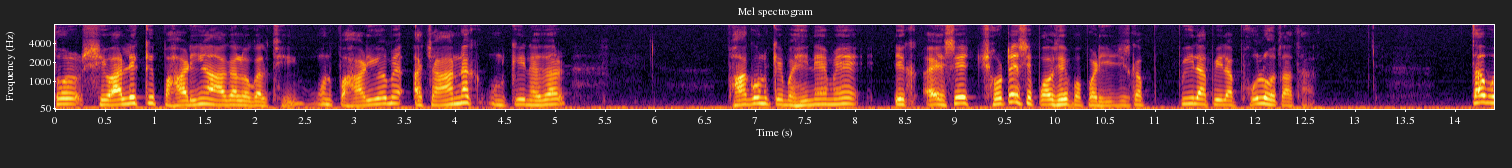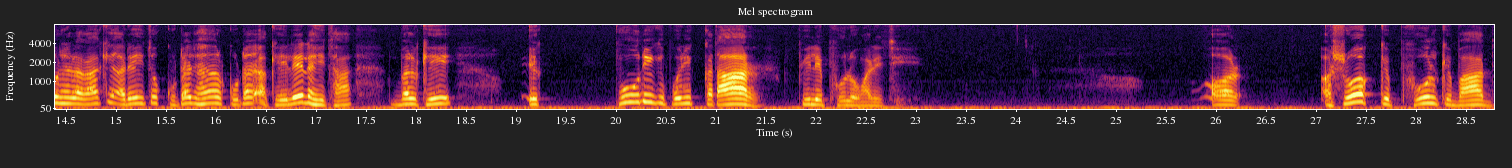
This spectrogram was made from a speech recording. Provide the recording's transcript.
तो शिवालिक की पहाड़ियाँ अगल बगल थीं। उन पहाड़ियों में अचानक उनकी नज़र फागुन के महीने में एक ऐसे छोटे से पौधे पर पड़ी जिसका पीला पीला फूल होता था। तब उन्हें लगा कि अरे, ये तो कुटज है और कुटज अकेले नहीं था, बल्कि एक पूरी की पूरी कतार पीले फूलों वाली थी। और अशोक के फूल के बाद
